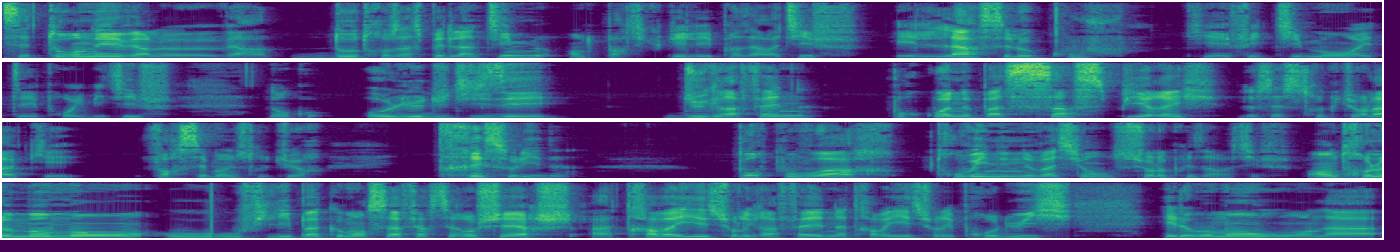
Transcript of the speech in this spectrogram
C'est tourné vers, vers d'autres aspects de l'intime, en particulier les préservatifs. Et là, c'est le coût qui a effectivement été prohibitif. Donc au lieu d'utiliser du graphène, pourquoi ne pas s'inspirer de cette structure-là, qui est forcément une structure très solide pour pouvoir trouver une innovation sur le préservatif? Entre le moment où, Philippe a commencé à faire ses recherches, à travailler sur le graphène, à travailler sur les produits, et le moment où on a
